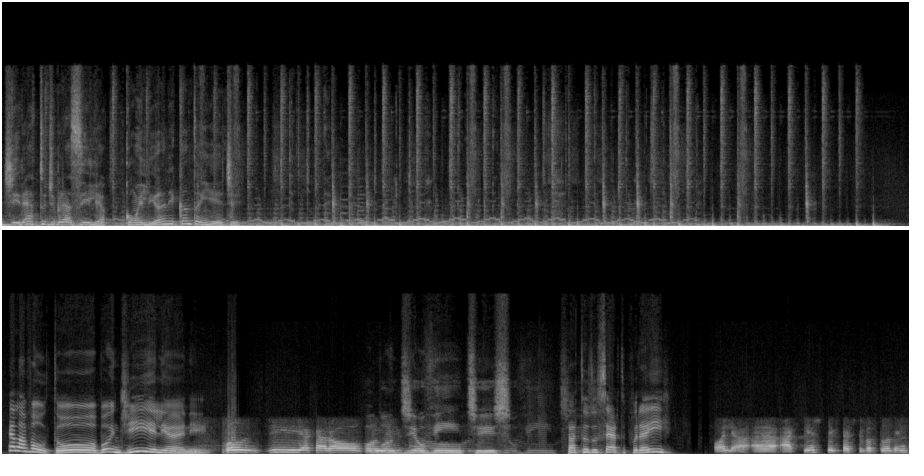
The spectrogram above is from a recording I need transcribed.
Direto de Brasília, com Eliane Cantanhede. Ela voltou. Bom dia, Eliane. Bom dia, Carol. Bom, Bom dia, ouvintes. Tá tudo certo por aí? Olha, aqui a expectativa toda é em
